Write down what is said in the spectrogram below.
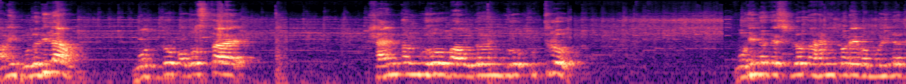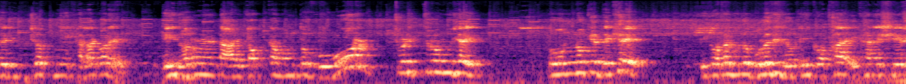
আমি বলে দিলাম, মদ্যপ অবস্থায় সায়ন্তন গুহ বা উদয়ন গুহ পুত্র মহিলাদের শ্লীলতাহানি করে বা মহিলাদের ইজ্জত নিয়ে খেলা করে, এই ধরনের একটা আর টপকা মন্তব্য ওর চরিত্র অনুযায়ী তো অন্যকে দেখে এই কথাগুলো বলে দিল, এই কথা এখানে শেষ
